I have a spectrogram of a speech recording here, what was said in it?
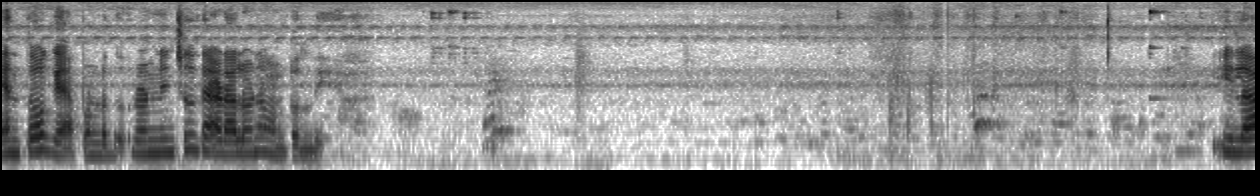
ఎంతో గ్యాప్ ఉండదు. రెండించుల తేడాలోనే ఉంటుంది. ఇలా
